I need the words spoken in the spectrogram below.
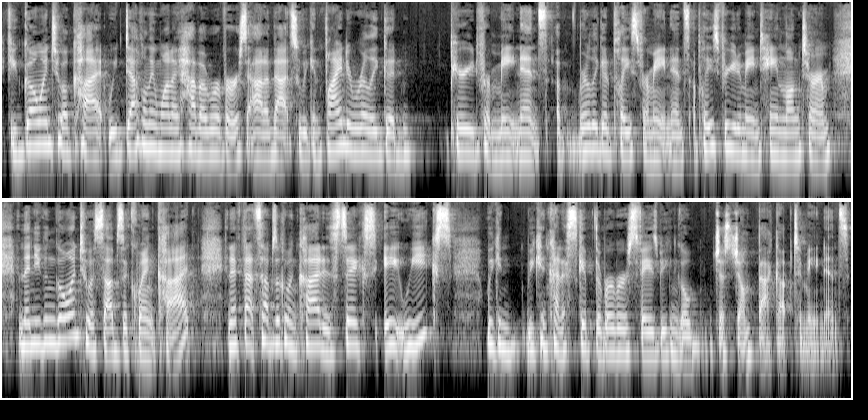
If you go into a cut, we definitely want to have a reverse out of that so we can find a really good period for maintenance, a really good place for maintenance, a place for you to maintain long term. And then you can go into a subsequent cut. And if that subsequent cut is six, eight weeks, we can we can kind of skip the reverse phase. We can go just jump back up to maintenance.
